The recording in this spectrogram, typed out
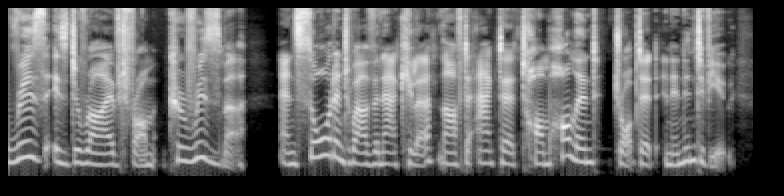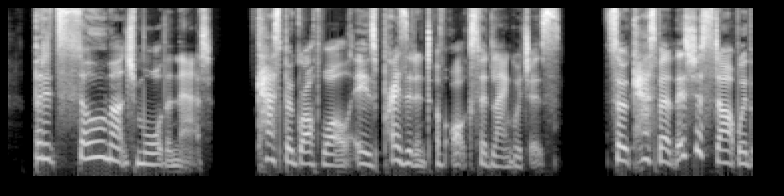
Rizz is derived from charisma, and soared into our vernacular after actor Tom Holland dropped it in an interview. But it's so much more than that. Casper Grathwohl is president of Oxford Languages. So, Casper, let's just start with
